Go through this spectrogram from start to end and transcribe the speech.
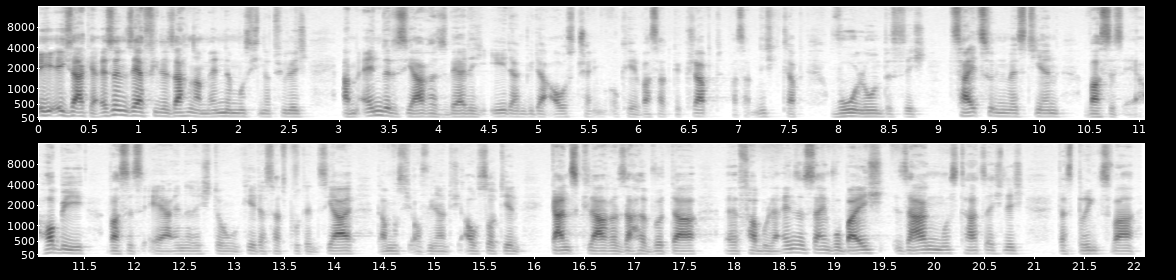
ich, ich sage ja, es sind sehr viele Sachen. Am Ende muss ich natürlich, am Ende des Jahres werde ich eh dann wieder auschecken, okay, was hat geklappt, was hat nicht geklappt, wo lohnt es sich, Zeit zu investieren, was ist eher Hobby, was ist eher in Richtung, okay, das hat Potenzial, da muss ich auch wieder natürlich aussortieren. Ganz klare Sache wird da äh, Fabula Ensis sein, wobei ich sagen muss tatsächlich, das bringt zwar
